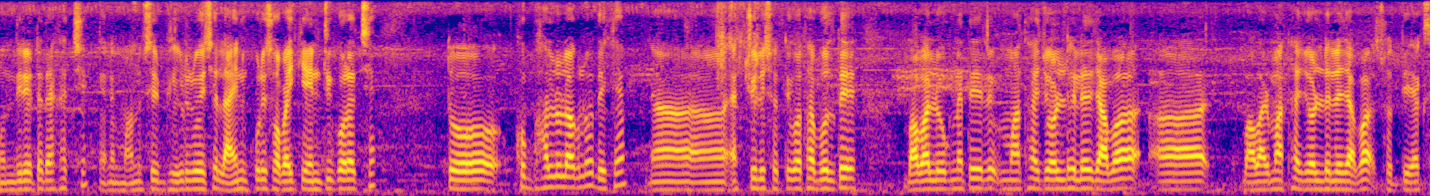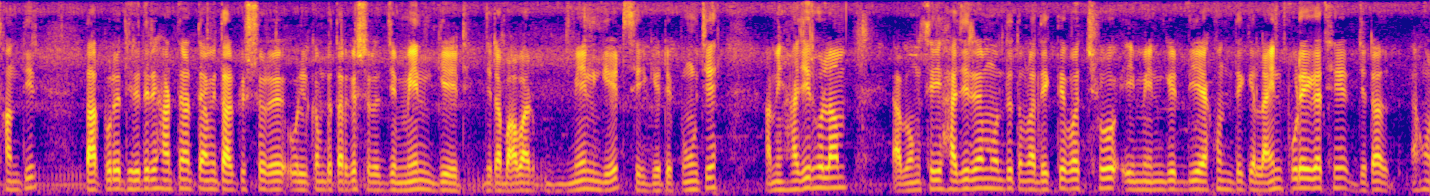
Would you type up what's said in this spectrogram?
মন্দির এটা দেখাচ্ছে। এখানে মানুষের ভিড় রয়েছে, লাইন করে সবাইকে এন্ট্রি করাচ্ছে। তো খুব ভালো লাগল দেখে। অ্যাকচুয়ালি সত্যি কথা বলতে বাবা লোকনাথের মাথায় জল ঢেলে যাওয়া বাবার মাথায় জল ঢেলে যাওয়া সত্যি এক শান্তির। তারপরে ধীরে ধীরে হাঁটতে হাঁটতে আমি তারকেশ্বরের ওয়েলকাম টু তারকেশ্বরের যে মেন গেট যেটা বাবার মেন গেট সেই গেটে পৌঁছে আমি হাজির হলাম। এবং সেই হাজিরের মধ্যে তোমরা দেখতে পাচ্ছ, এই মেন গেট দিয়ে এখন থেকে লাইন পড়ে গেছে, যেটা এখন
